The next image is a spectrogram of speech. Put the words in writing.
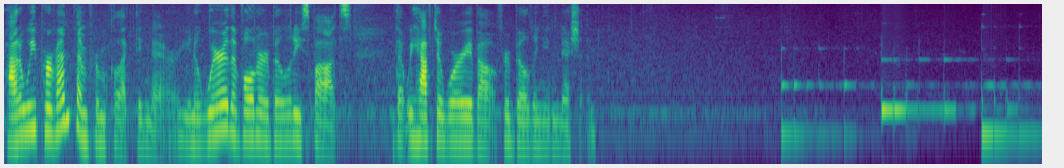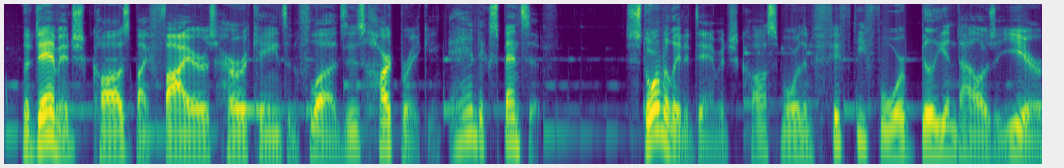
How do we prevent them from collecting there? You know, where are the vulnerability spots that we have to worry about for building ignition? The damage caused by fires, hurricanes, and floods is heartbreaking and expensive. Storm related damage costs more than $54 billion a year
